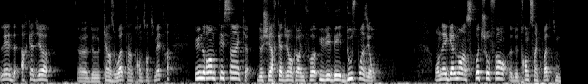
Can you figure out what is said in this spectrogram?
LED Arcadia euh, de 15 watts, 30 hein, cm. Une rampe T5 de chez Arcadia, encore une fois, UVB 12.0. On a également un spot chauffant de 35 watts qui me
